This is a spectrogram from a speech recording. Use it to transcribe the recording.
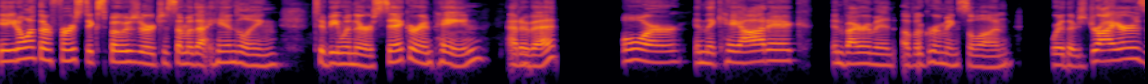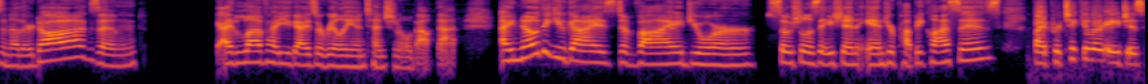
Yeah, you don't want their first exposure to some of that handling to be when they're sick or in pain at a vet or in the chaotic environment of a grooming salon where there's dryers and other dogs. And I love how you guys are really intentional about that. I know that you guys divide your socialization and your puppy classes by particular ages.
